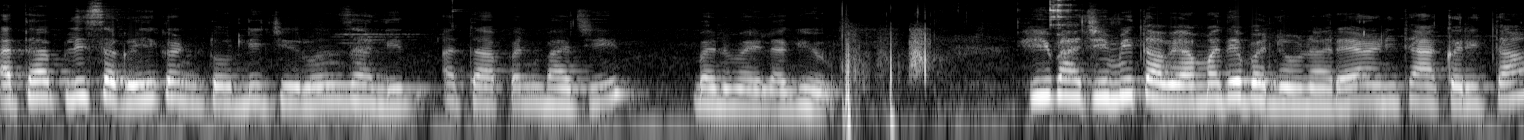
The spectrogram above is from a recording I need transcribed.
आता आपली सगळी कंटोरली चिरून झाली आता आपण भाजी बनवायला घेऊ. ही भाजी मी तव्यामध्ये बनवणार आहे आणि त्याकरिता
